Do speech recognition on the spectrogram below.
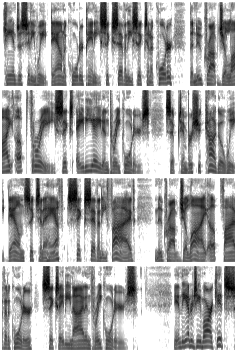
Kansas City wheat down a quarter penny, 676 and a quarter. The new crop July up three, 688 and three quarters. September Chicago wheat down six and a half, 675. New crop July up five and a quarter, 689 and three quarters. In the energy markets,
